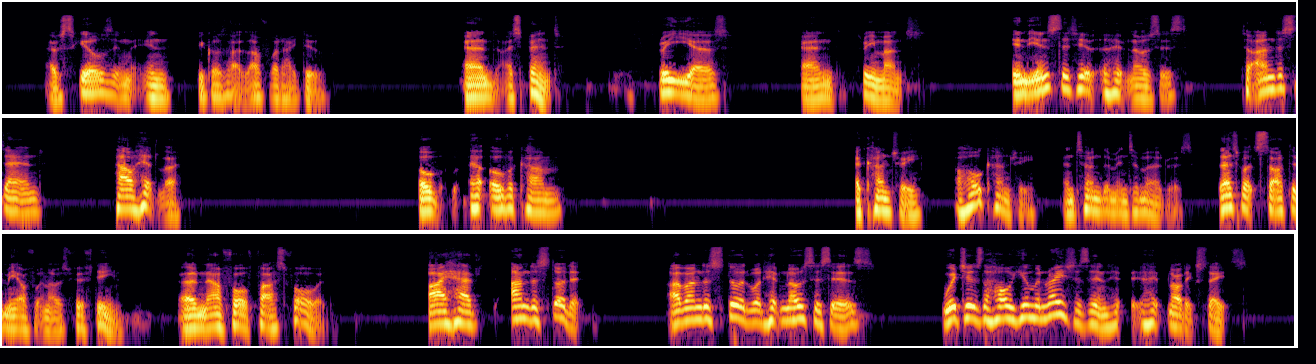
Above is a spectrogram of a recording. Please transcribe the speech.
I have skills in, in because I love what I do. And I spent three years and three months in the Institute of Hypnosis to understand how Hitler over, overcome a country, a whole country, and turn them into murderers. That's what started me off when I was 15. Uh, now, for fast forward, I have understood it. I've understood what hypnosis is, which is the whole human race is in hypnotic states,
